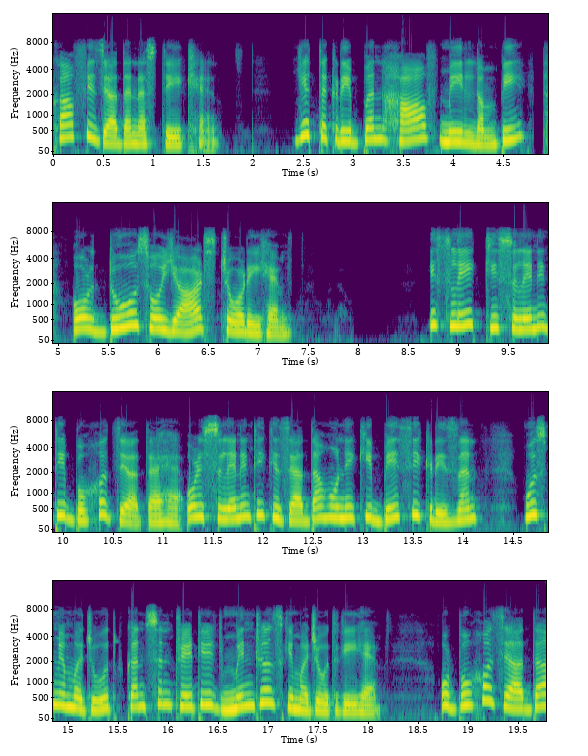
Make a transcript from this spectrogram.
काफ़ी ज़्यादा नज़दीक है। ये तकरीबन हाफ़ मील लंबी और 200 यार्ड्स चौड़ी है। इस लेक की सलेनिटी बहुत ज़्यादा है और इस सलेनिटी के ज़्यादा होने की बेसिक रीज़न उसमें मौजूद कंसनट्रेटेड मिनरल्स की मौजूदगी है। और बहुत ज़्यादा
